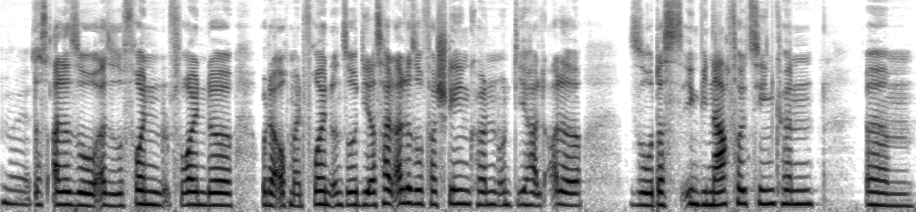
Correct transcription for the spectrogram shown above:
nice. das alle so, also so Freunde, Freunde oder auch mein Freund und so, die das halt alle so verstehen können und die halt alle so das irgendwie nachvollziehen können. Ähm,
